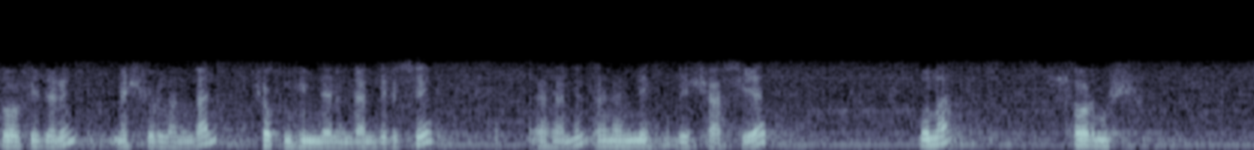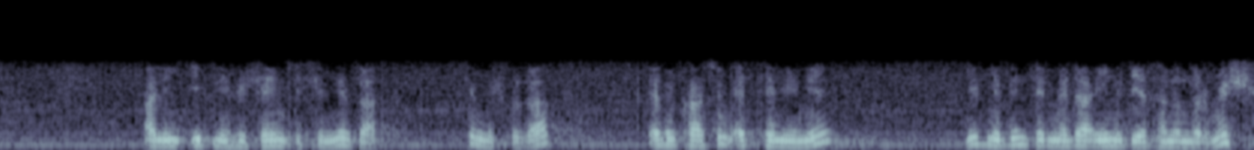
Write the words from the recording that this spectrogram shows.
Sofilerin meşhurlarından çok mühimlerinden birisi. Efendim önemli bir şahsiyet. Buna sormuş Ali İbni Hüseyin isimli zat. Kimmiş bu zat? Ebu Kasım Et-Temimi İbni Bintil Medaini diye tanınırmış.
